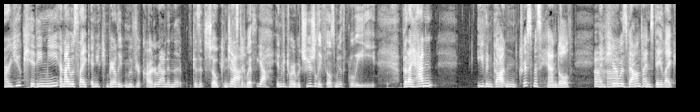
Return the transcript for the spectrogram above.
are you kidding me? And I was like, and you can barely move your cart around in the because it's so congested Yeah, with yeah. inventory, which usually fills me with glee. But I hadn't even gotten Christmas handled. And here was Valentine's Day, like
